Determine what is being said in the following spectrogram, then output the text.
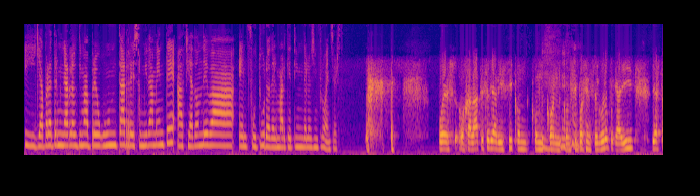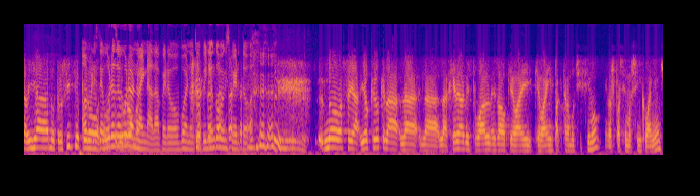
Y ya para terminar la última pregunta, resumidamente, ¿hacia dónde va el futuro del marketing de los influencers? pues ojalá te sería bici con, con, con, con 100% seguro, porque ahí ya estaría en otro sitio, pero... seguro, seguro no hay nada, pero bueno, tu opinión como experto. no, o sea, yo creo que la, la, la, la general virtual es algo que va, a, que va a impactar muchísimo en los próximos cinco años.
